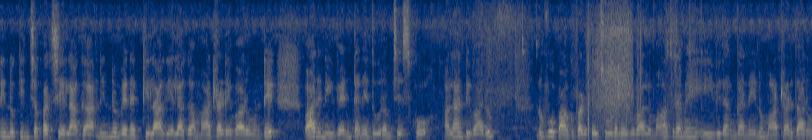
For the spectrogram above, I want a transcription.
నిన్ను కించపరిచేలాగా నిన్ను వెనక్కి లాగేలాగా మాట్లాడేవారు ఉంటే వారిని వెంటనే దూరం చేసుకో. అలాంటి వారు నువ్వు బాగుపడితే చూడలేని వాళ్ళు మాత్రమే ఈ విధంగా నేను మాట్లాడతాను.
